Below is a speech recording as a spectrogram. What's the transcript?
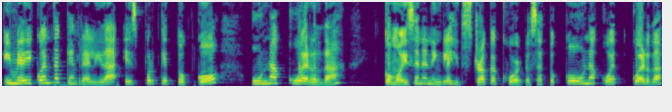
Y me di cuenta que en realidad es porque tocó una cuerda como dicen en inglés, it struck a chord, o sea, tocó una cuerda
